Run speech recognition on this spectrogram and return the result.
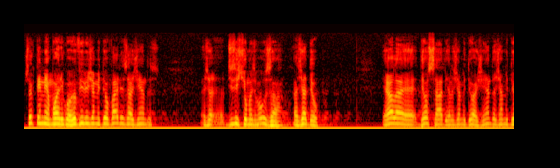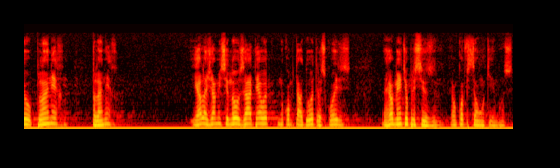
Você que tem memória igual eu, Vivi já me deu várias agendas. Já desistiu, mas eu vou usar. Ela já deu. Ela é, Deus sabe, ela já me deu agenda, já me deu planner, planner. E ela já me ensinou a usar até no computador outras coisas. Realmente eu preciso. É uma confissão aqui, irmãos.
